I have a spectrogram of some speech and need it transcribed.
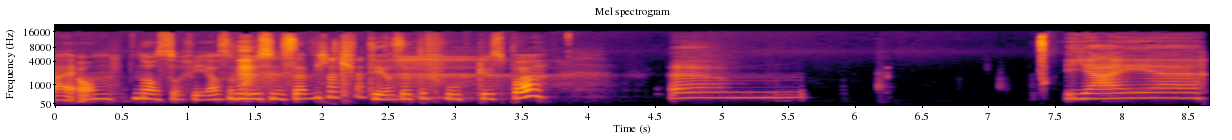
deg om nå, Sofia, som du syns er viktig å sette fokus på? Um, jeg eh,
